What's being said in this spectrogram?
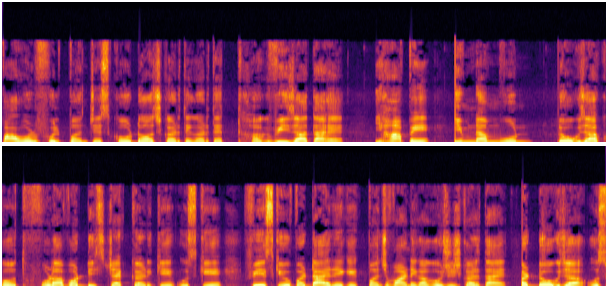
पावरफुल पंचेस को डॉच करते करते थक भी जाता है। यहाँ पे किम मून डोगजा को थोड़ा बहुत डिस्ट्रैक्ट करके उसके फेस के ऊपर डायरेक्ट एक पंच मारने का कोशिश करता है। बट डोगजा उस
